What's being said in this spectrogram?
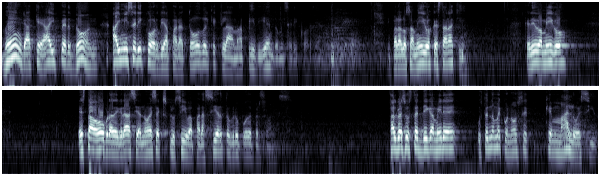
Venga que hay perdón, hay misericordia para todo el que clama pidiendo misericordia. Y para los amigos que están aquí, querido amigo, esta obra de gracia no es exclusiva para cierto grupo de personas. Tal vez usted diga, mire, usted no me conoce, qué malo he sido.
